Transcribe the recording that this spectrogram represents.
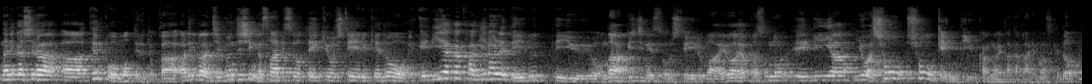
何かしらあ店舗を持ってるとかあるいは自分自身がサービスを提供しているけどエリアが限られているっていうようなビジネスをしている場合はやっぱそのエリア要は証証券っていう考え方がありますけど、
